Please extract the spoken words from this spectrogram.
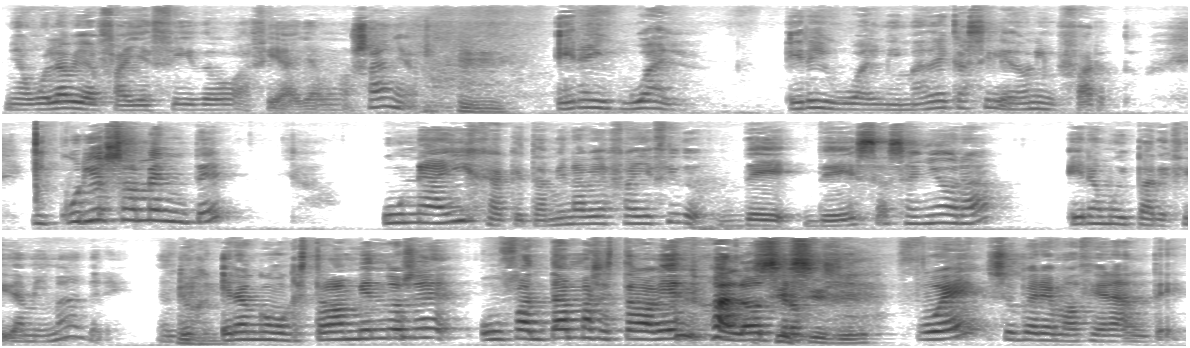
Mi abuelo había fallecido hacía ya unos años. Era igual, era igual. Mi madre casi le da un infarto. Y curiosamente, una hija que también había fallecido de, esa señora era muy parecida a mi madre. Entonces, eran como que estaban viéndose, un fantasma se estaba viendo al otro. Fue súper emocionante.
